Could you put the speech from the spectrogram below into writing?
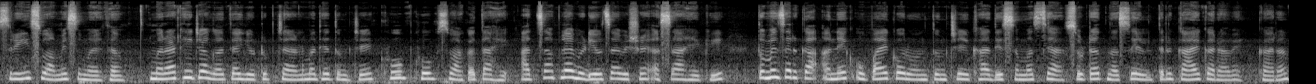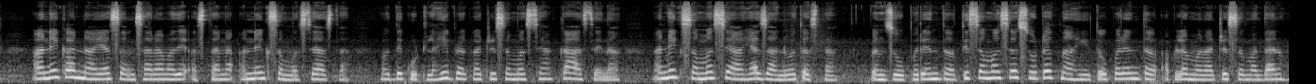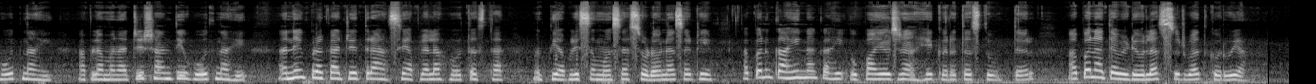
श्री स्वामी समर्थ. मराठी जगत या यूट्यूब चॅनलमध्ये तुमचे खूप खूप स्वागत आहे. आजचा आपल्या व्हिडिओचा विषय असा आहे की तुम्ही जर का अनेक उपाय करून तुमची एखादी समस्या सुटत नसेल तर काय करावे? कारण अनेकांना या संसारामध्ये असताना अनेक समस्या असतात. मग ते कुठल्याही प्रकारची समस्या का असेना? अनेक समस्या ह्या जाणवत असतात. पण जोपर्यंत ती समस्या सुटत नाही तोपर्यंत आपल्या मनाचे समाधान होत नाही आपल्या मनाची शांती होत नाही. अनेक प्रकारचे त्रास हे आपल्याला होत असतात. मग ती आपली समस्या सोडवण्यासाठी आपण काही ना काही उपाययोजना हे करत असतो. तर आपण आता व्हिडिओला सुरुवात करूया.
